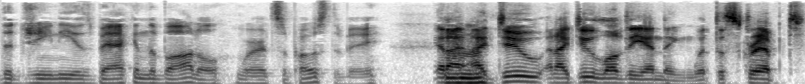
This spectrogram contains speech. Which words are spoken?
the genie is back in the bottle where it's supposed to be. And Mhm. I, I do, and I do love the ending with the script,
